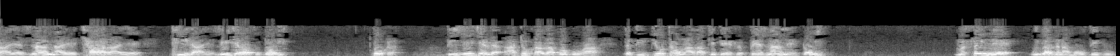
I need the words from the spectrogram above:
တာရဲ့လှမ်းတာရဲ့ချတာရဲ့ထိတာရဲ့လေးချက်တော့ဆိုတော်ပြီဟုတ်ကလားဒီလေးချက်လည်းအာထုခါကပုဂ္ဂိုလ်ဟာ တတိပြိုးထောင်လာတာဖြစ်တဲ့အတွက်ဘယ်လှမ်းနဲ့တော်ပြီမစိမ့်နဲ့ဝိပဿနာမဟုတ်သေးဘူး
